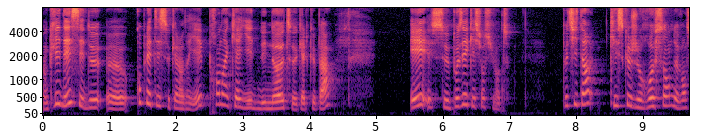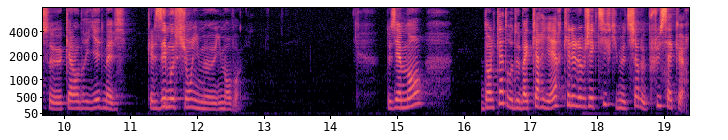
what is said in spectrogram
Donc l'idée, c'est de compléter ce calendrier, prendre un cahier, des notes quelque part et se poser les questions suivantes. Petit 1, qu'est-ce que je ressens devant ce calendrier de ma vie? Quelles émotions il m'envoie? Deuxièmement, dans le cadre de ma carrière, quel est l'objectif qui me tient le plus à cœur?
